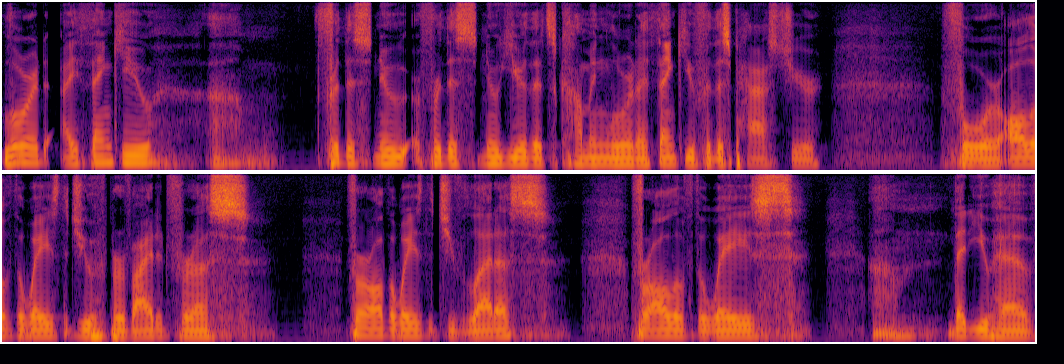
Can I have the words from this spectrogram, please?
Lord, I thank you um, for this new for this new year that's coming, Lord. I thank you for this past year, for all of the ways that you have provided for us, for all the ways that you've led us for all of the ways um, that you have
